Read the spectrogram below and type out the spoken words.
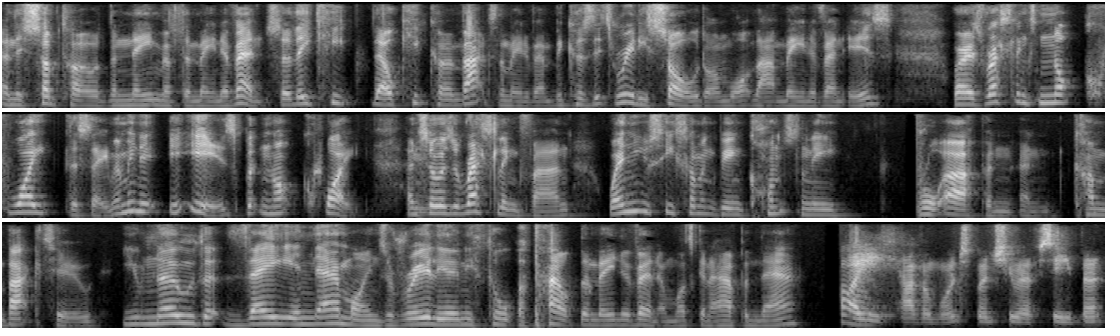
and they subtitled the name of the main event, so they keep they'll keep coming back to the main event because it's really sold on what that main event is, whereas wrestling's not quite the same. I mean it, it is, but not quite. And so hmm. as a wrestling fan, when you see something being constantly brought up and and come back to, you know that they in their minds have really only thought about the main event and what's going to happen there. I haven't watched much UFC, but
